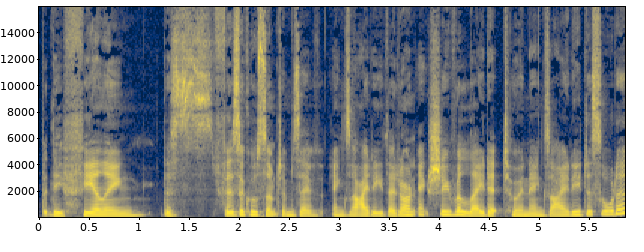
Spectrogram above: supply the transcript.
but they're feeling this physical symptoms of anxiety, they don't actually relate it to an anxiety disorder.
